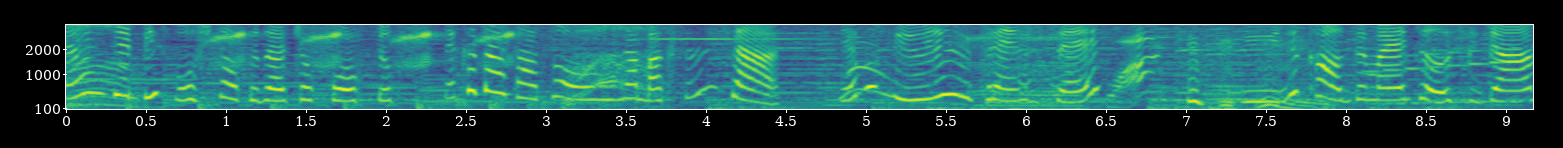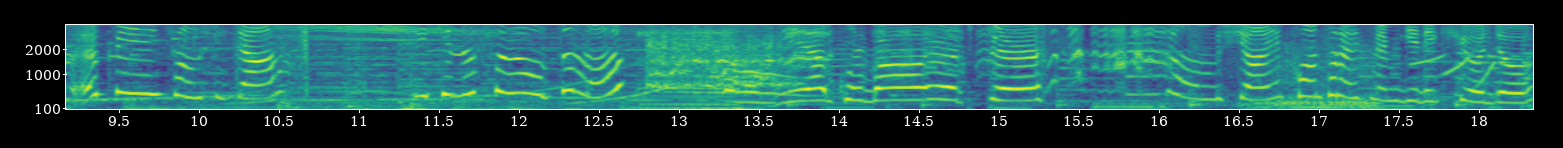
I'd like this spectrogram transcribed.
Bence biz boşuna o kadar çok korktuk. Ne kadar tatlı olduğuna baksanıza. Ya bu büyülü bir prensse? Büyünü kaldırmaya çalışacağım. Öpmeye çalışacağım. Peki nasıl oldu mu? Mila kurbağa öptü. Ne olmuş yani? Kontrol etmem gerekiyordu.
